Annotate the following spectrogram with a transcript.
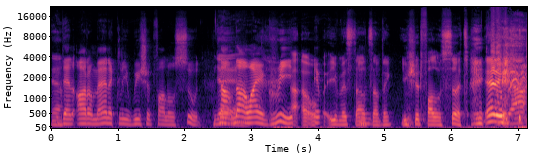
Yeah. then automatically we should follow suit. Yeah, now, yeah, now. I agree. oh, you missed out Mm. something. You should follow suit. Anyway. Yeah,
